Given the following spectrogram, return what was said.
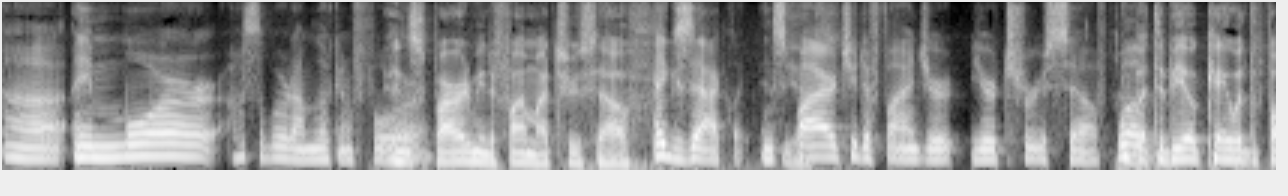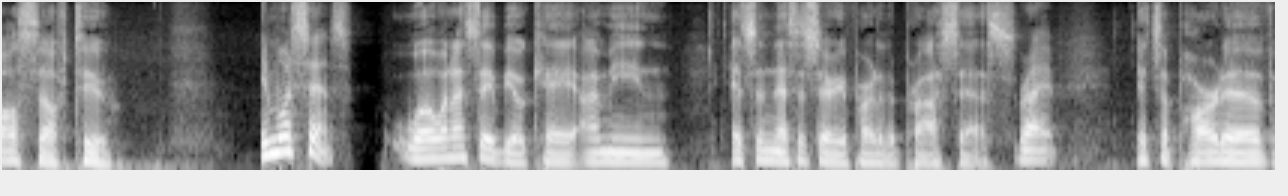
uh, a more what's the word I'm looking for? Inspired me to find my true self. Exactly, inspired yes. you to find your your true self. Well, but to be okay with the false self too. In what sense? Well, when I say be okay, I mean it's a necessary part of the process. Right. It's a part of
